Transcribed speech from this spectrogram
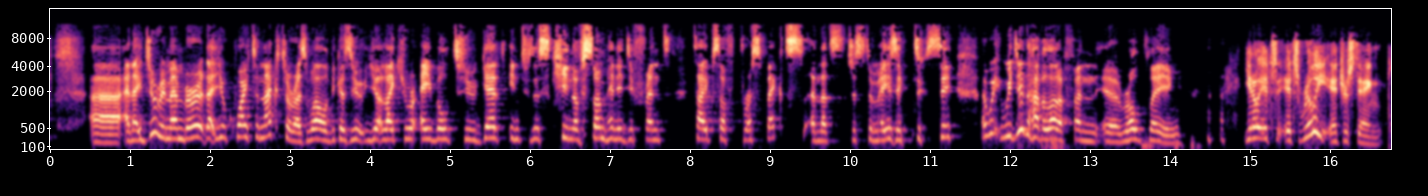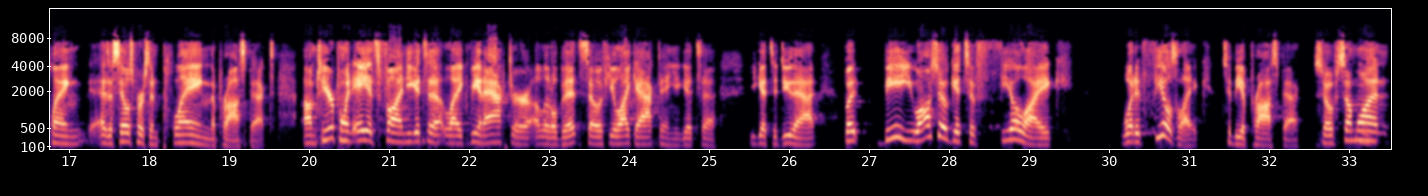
uh, and I do remember that you're quite an actor as well because you you like you're able to get into the skin of so many different types of prospects, and that's just amazing to see. And we we did have a lot of fun uh, role playing. you know, it's it's really interesting playing as a salesperson playing the prospect. Um, to your point, a it's fun. You get to like be an actor a little bit. So if you like acting, you get to you get to do that. But b you also get to feel like what it feels like to be a prospect. So if someone mm-hmm.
